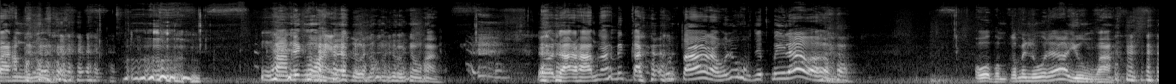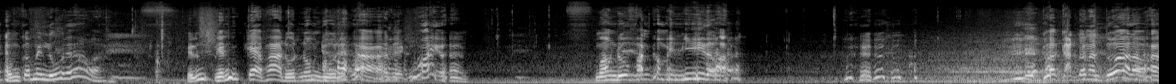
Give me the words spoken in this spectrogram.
ปลาทำดูนุ่ง งานเล็กหน่อยนะดูน้องดูน้องมาเดี๋ยวด่าถามนะไม่กัดคุณตาเหรออายุหกสิบปีแล้วอะโอ้ ผมก็ไม่รู้แล้วยุงว่ะผมก็ไม่รู้แล้วอะเห็นเห็นแก้ผ้าดูดนมอยู่นึกว่าเด็กน้อยว่ะมองดูฟันก็ไม่มีแล้วว่ะก็กัดตัวนั้นตัวแล้วว่ะ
